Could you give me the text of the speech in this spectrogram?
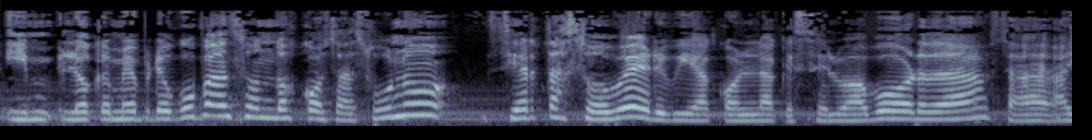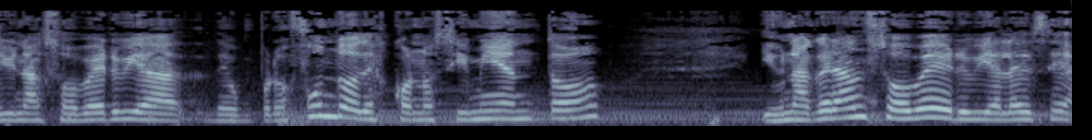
Y lo que me preocupan son dos cosas. Uno, cierta soberbia con la que se lo aborda. O sea, hay una soberbia de un profundo desconocimiento y una gran soberbia. La, se,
